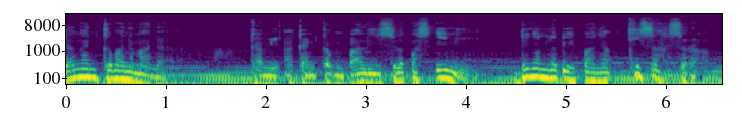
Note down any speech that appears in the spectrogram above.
Jangan ke mana-mana. Kami akan kembali selepas ini dengan lebih banyak kisah seram.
